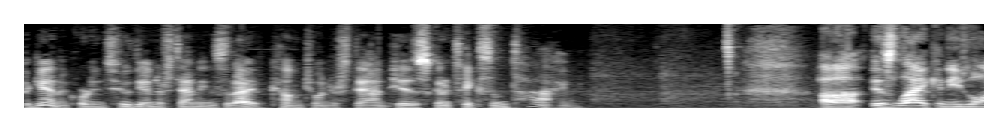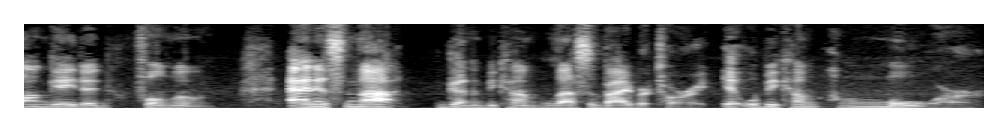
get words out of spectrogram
again, according to the understandings that I've come to understand, is going to take some time, uh, is like an elongated full moon. And it's not going to become less vibratory. It will become more.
